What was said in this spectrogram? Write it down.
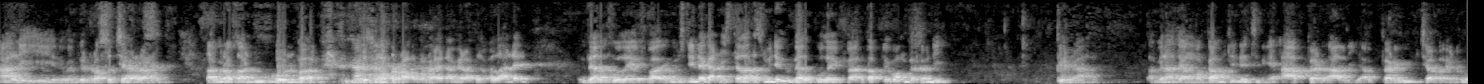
Ali, ini bir sejarah. Tapi rasa dukun pak. Semua orang, tapi rasa belane. Dal Kulaifa, mestinya kan istilah resminya Dal Kulaifa, tapi uang gak ada Bera. Tapi nanti yang makam sini jenisnya Abar Ali, Abar Jawa itu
